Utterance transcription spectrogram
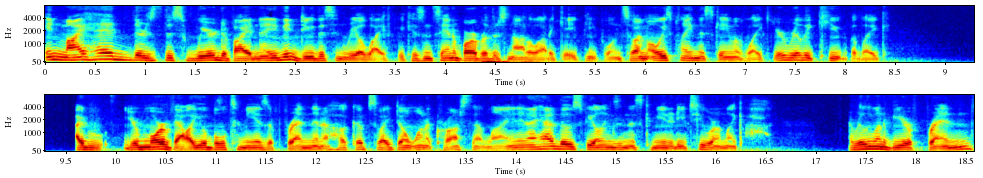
in my head there's this weird divide and I even do this in real life because in Santa Barbara there's not a lot of gay people and so I'm always playing this game of like you're really cute but like I'd you're more valuable to me as a friend than a hookup so I don't want to cross that line and I have those feelings in this community too where I'm like "Ah, I really want to be your friend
